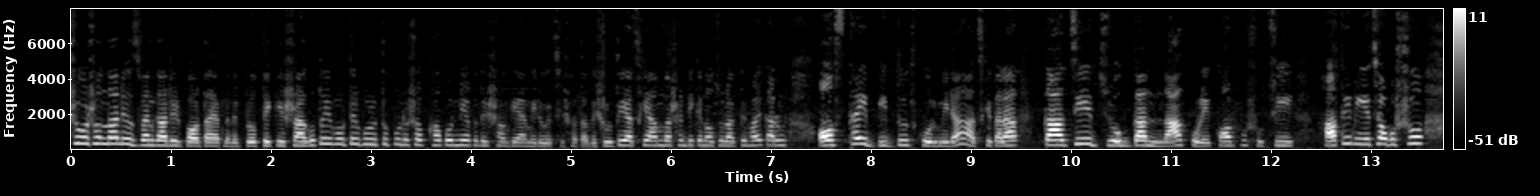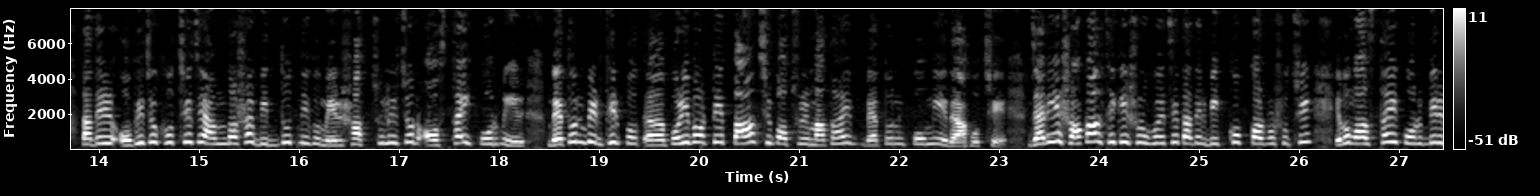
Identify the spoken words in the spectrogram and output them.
শুভ সন্ধ্যা নিউজ ভ্যানগার্ডের পর্দায় আপনাদের প্রত্যেককে স্বাগত। এই মুহূর্তের গুরুত্বপূর্ণ সব খবর নিয়ে আপনাদের সঙ্গে আমি রয়েছি শতাব্দী শুরুতেই আজকে আমবাসার দিকে নজর রাখতে হয়, কারণ অস্থায়ী বিদ্যুৎ কর্মীরা আজকে তারা কাজে যোগদান না করে কর্মসূচি হাতে নিয়েছে। অবশ্য তাদের অভিযোগ হচ্ছে যে আমবাসা বিদ্যুৎ নিগমের সাতচল্লিশ জন অস্থায়ী কর্মীর বেতন বৃদ্ধির পরিবর্তে পাঁচ বছরের মাথায় বেতন কমিয়ে দেওয়া হচ্ছে। জানিয়ে সকাল থেকে শুরু হয়েছে তাদের বিক্ষোভ কর্মসূচি এবং অস্থায়ী কর্মীর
